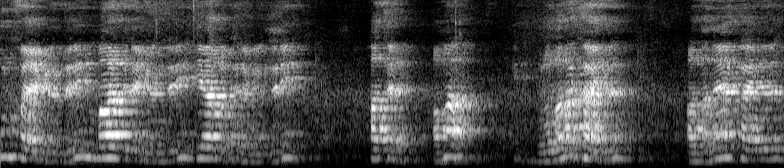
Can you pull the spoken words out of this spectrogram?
Urfa'ya göndereyim, Mardin'e göndereyim, Diyarbakır'a göndereyim, Hatay. Ama buralara kaydı, Adana'ya kaydı,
